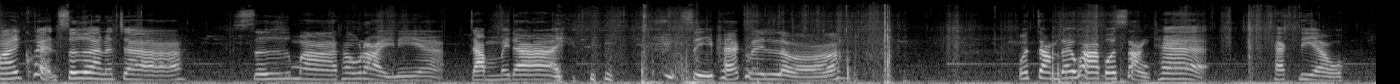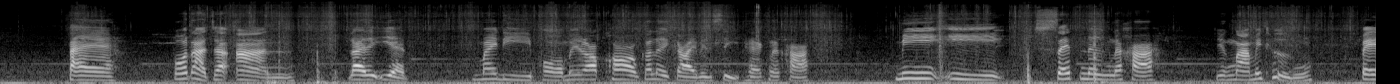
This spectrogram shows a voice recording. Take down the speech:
ไม้แขวนเสื้อนะจ๊ะ ซื้อมาเท่าไหร่เนี่ยจำไม่ได้ สี่แพ็คเลยเหรอโปจำได้ว่าโปสั่งแค่แพ็คเดียว แต่โปอาจจะอ่านรายละเอียดไม่ดีพอไม่รอบคอบก็เลยกลายเป็นสี่แพ็คนะคะ มีอีกเซตหนึ่งนะคะ ยังมาไม่ถึงเป็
